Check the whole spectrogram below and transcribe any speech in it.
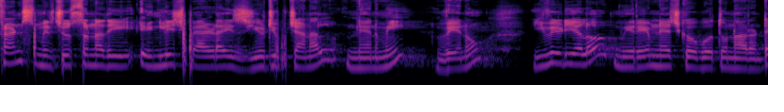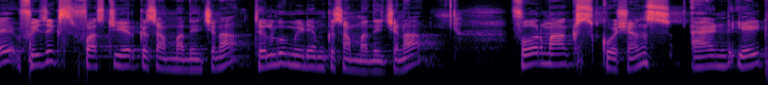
ఫ్రెండ్స్ మీరు చూస్తున్నది ఇంగ్లీష్ ప్యారడైజ్ యూట్యూబ్ ఛానల్ నేను మీ వేణు. ఈ వీడియోలో మీరేం నేర్చుకోబోతున్నారంటే ఫిజిక్స్ ఫస్ట్ ఇయర్కి సంబంధించిన తెలుగు మీడియంకి సంబంధించిన four marks questions and eight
